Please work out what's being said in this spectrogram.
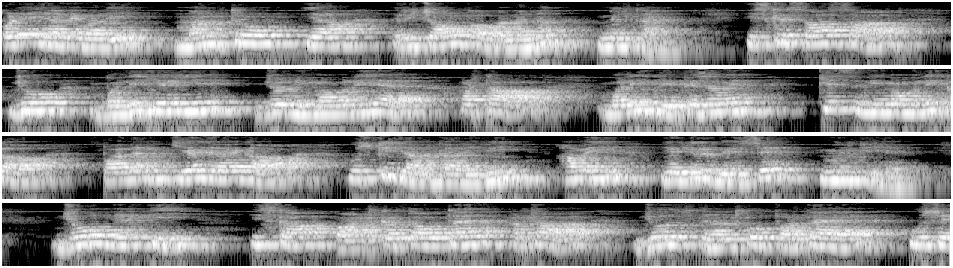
पढ़े जाने वाले मंत्रों या ऋचाओं का वर्णन मिलता है। इसके साथ साथ जो बलि के लिए जो नियमावली है, अर्थात बलि देते समय किस नियमावली का पालन किया जाएगा, उसकी जानकारी भी हमें यजुर्वेद से मिलती है। जो व्यक्ति इसका पाठ करता होता है, अर्थात जो इस ग्रंथ को पढ़ता है, उसे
